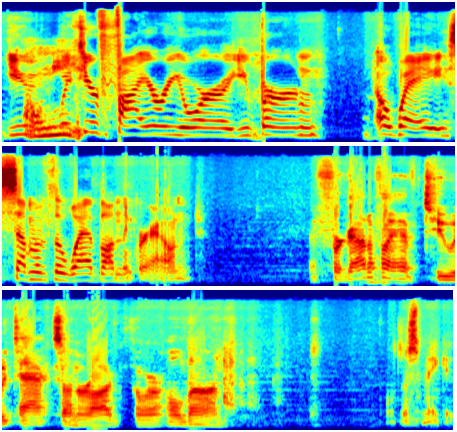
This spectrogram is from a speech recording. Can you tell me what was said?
you Oh, with your fiery aura, you burn away some of the web on the ground. I forgot if I have two attacks on Rogthor. Hold on. I'll just make it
